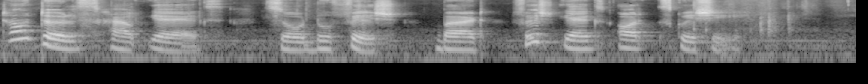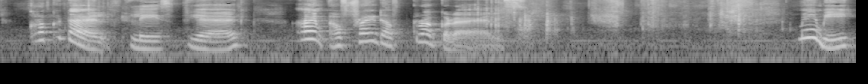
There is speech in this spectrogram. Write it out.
Turtles have eggs. So do fish. But fish eggs are squishy. Crocodile lays egg. I'm afraid of crocodiles. Maybe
